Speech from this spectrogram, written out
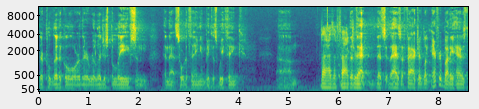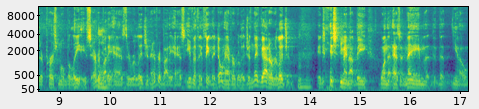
their political or their religious beliefs and, and that sort of thing, and because we think um, That has a factor. that, that that has a factor. Like everybody has their personal beliefs. Everybody has their religion. Everybody has, even if they think they don't have a religion, they've got a religion. It, it just may not be one that has a name that, that you know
